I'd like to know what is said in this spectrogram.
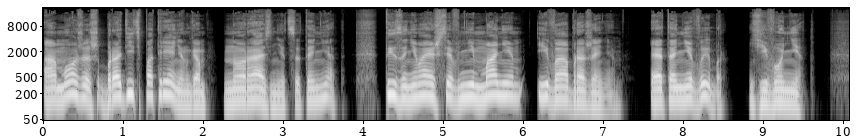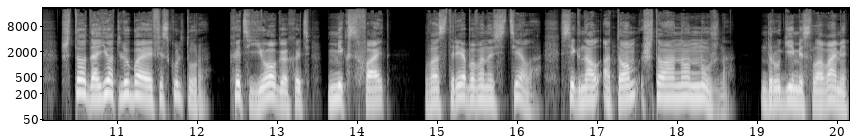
а можешь бродить по тренингам, но разницы-то нет. Ты занимаешься вниманием и воображением. Это не выбор, его нет. Что дает любая физкультура? Хоть йога, хоть миксфайт. Востребованность тела, сигнал о том, что оно нужно. Другими словами,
